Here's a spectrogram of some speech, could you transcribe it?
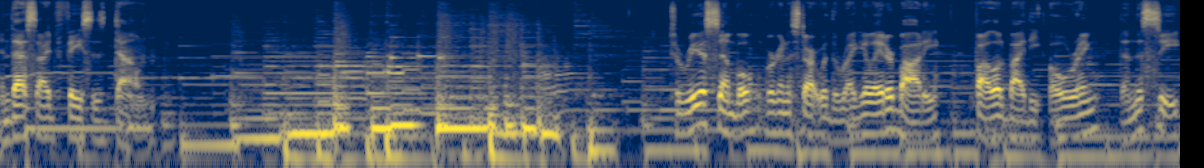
and that side faces down. To reassemble, we're going to start with the regulator body, followed by the O-ring, then the seat,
